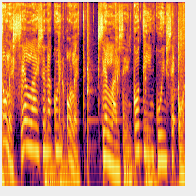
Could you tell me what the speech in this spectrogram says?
Tule sellaisena kuin olet, sellaiseen kotiin kuin se on.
